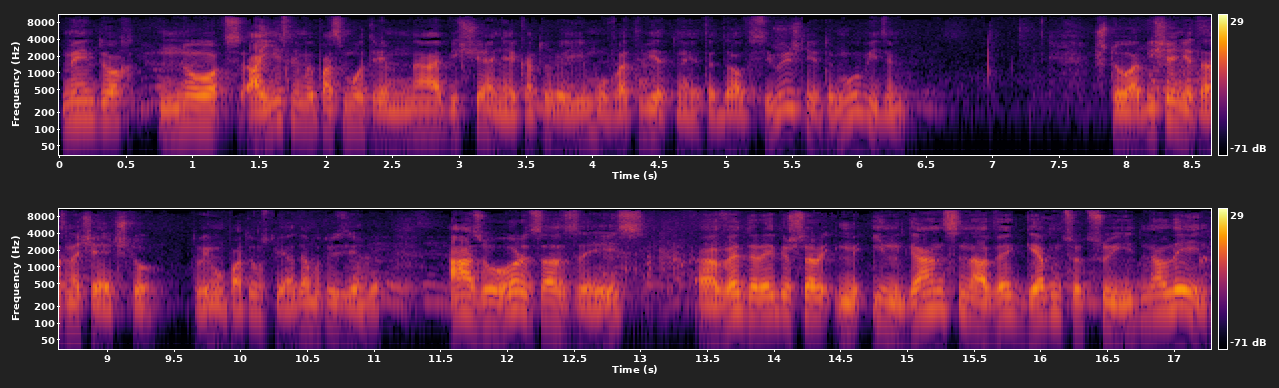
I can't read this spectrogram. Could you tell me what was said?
Мейндох. Но, а если мы посмотрим на обещание, которое ему в ответ на это дал Всевышний, то мы увидим, что обещание это означает что? Твоему потомству я дам эту землю. Азу орец азейс э, ведеребишер ингансен авек гебнцу цуид на лейн.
